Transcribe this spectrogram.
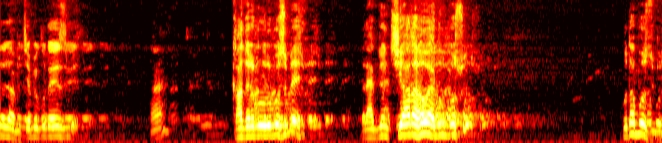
কোথায় যাবে? চেপে কোথায় আসবে? হ্যাঁ? উপর বসবে? তাহলে একজন হও একজন বসো বসবে?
